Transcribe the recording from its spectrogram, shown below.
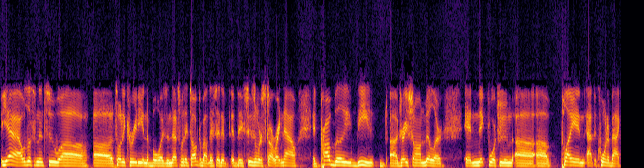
Yeah, I was listening to uh, uh, Tony Caridi and the boys, and that's what they talked about. They said if, if the season were to start right now, it'd probably be uh, Sean Miller and Nick Fortune uh, uh, playing at the cornerback,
